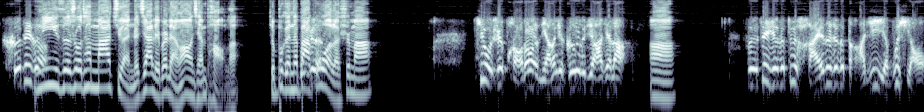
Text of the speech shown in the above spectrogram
和这个。你意思说他妈卷着家里边两万块钱跑了，就不跟他爸过了是吗？就是跑到娘家哥哥家去了啊，所以这些个对孩子这个打击也不小。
